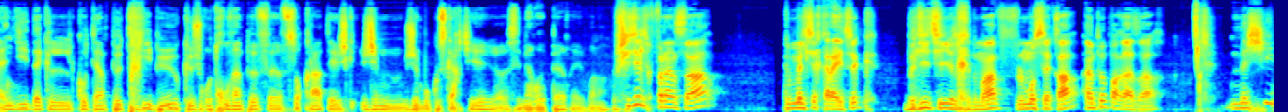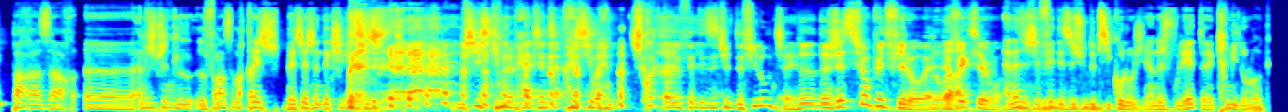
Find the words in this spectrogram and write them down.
عندي داك الكوتي ان بو تريبو كو جو retrouve un peu في سقراط j'aime beaucoup ce quartier c'est mes repères et voilà. مشيتي لفرنسا كملتي قرايتك بديتي الخدمة في الموسيقى ان بو باغازار ماشي باغازار آه انا فاش مشيت لفرنسا ما قريتش باتاتا داكشي اللي مشيت مشيت كيما بحال انت قريت شي واحد جو كخوا كو في دي زيتود دو فيلو انت de, de gestion puis de philo ouais Voilà. effectivement انا j'ai fait des études de psychologie انا je voulais être criminologue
